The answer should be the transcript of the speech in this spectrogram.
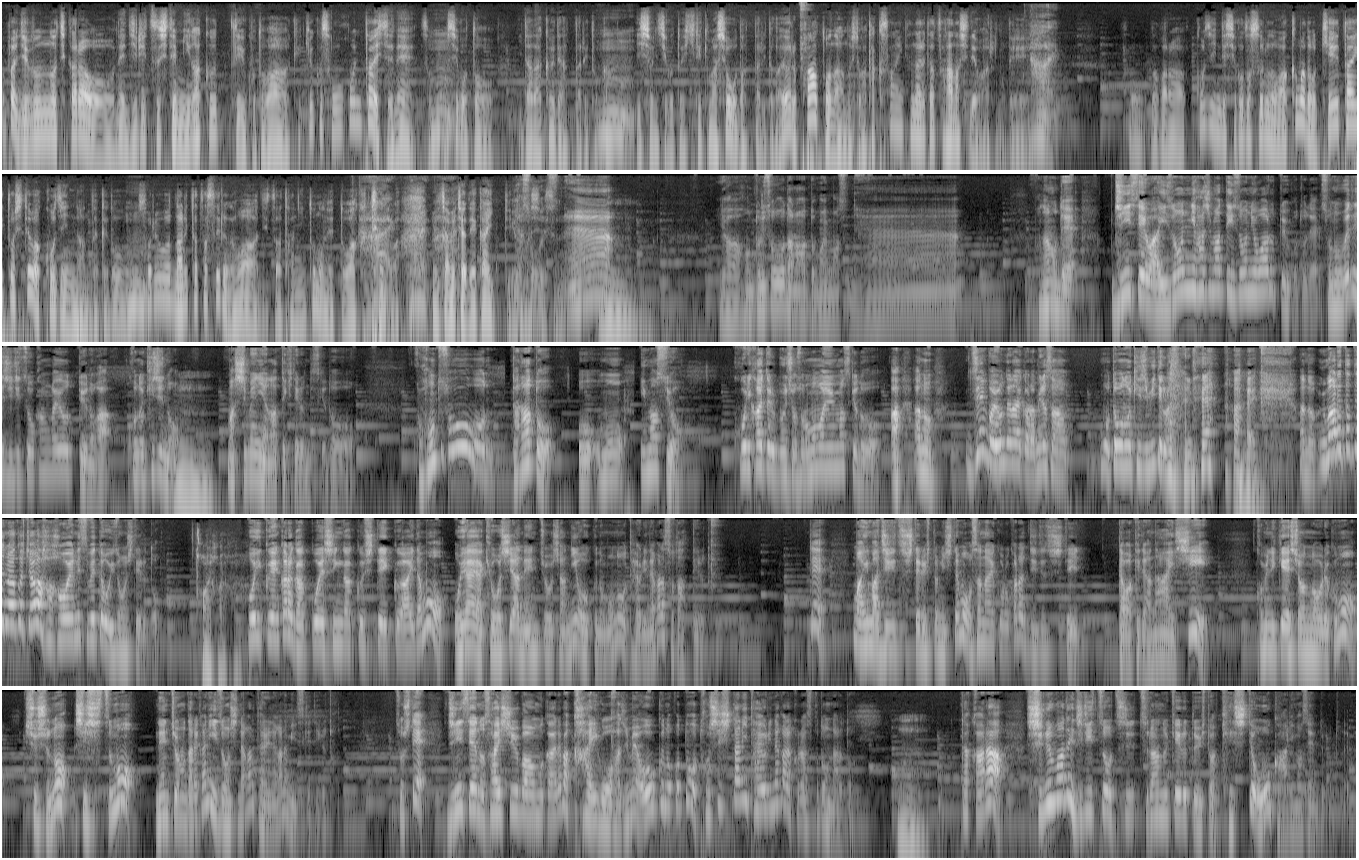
やっぱり自分の力をね自立して磨くっていうことは結局そこに対してねそうん。の仕事をいただくであったりとか、うん。一緒に仕事をしていきましょうだったりとかいわゆるパートナーの人がたくさんいて成り立つ話ではあるのではい。そう。だから個人で仕事するのはあくまでも形態としては個人なんだけど、うん。それを成り立たせるのは実は他人とのネットワークっていうのははいめちゃめちゃでかいっていう話ですすね、うん。いや本当にそうだなと思いますね。なので人生は依存に始まって依存に終わるということでその上で自立を考えようっていうのがこの記事の、うん。まあ、締めにはなってきてるんですけどこれ本当そうだなと思いますよ。ここに書いてる文章そのまま読みますけどああの全部は読んでないから皆さん元の記事見てくださいね。はい。あの生まれたての赤ちゃんは母親に全てを依存していると。はいはいはい。保育園から学校へ進学していく間も親や教師や年長者に多くのものを頼りながら育っていると。で、まあ、今自立してる人にしても幼い頃から自立していったわけではないしコミュニケーション能力も種々の資質も年長の誰かに依存しながら頼りながら身につけていると。そして人生の最終盤を迎えれば介護をはじめ多くのことを年下に頼りながら暮らすことになると。うんだから死ぬまで自立をつ貫けるという人は決して多くありませんということで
